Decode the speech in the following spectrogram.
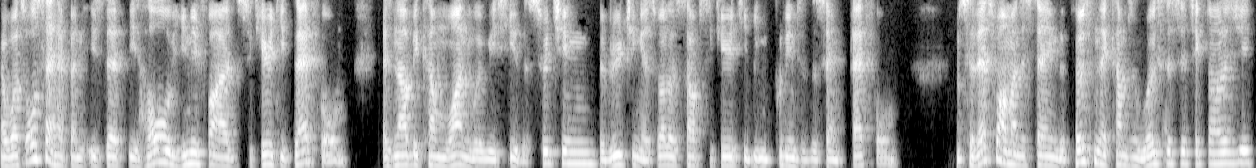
And what's also happened is that the whole unified security platform has now become one where we see the switching, the routing, as well as sub-security being put into the same platform. So that's why I'm understanding the person that comes and works with the technology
